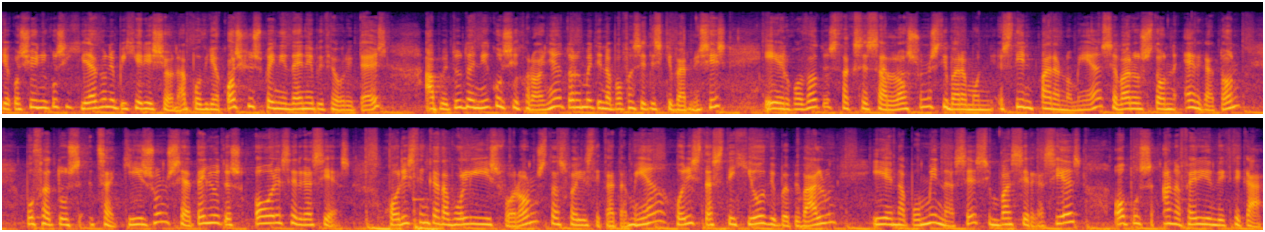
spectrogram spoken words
220.000 επιχειρήσεων από 251 επιθεωρητές, απαιτούνταν 20 χρόνια. Τώρα με την απόφαση της κυβέρνησης, οι εργοδότες θα ξεσαλώσουν στην, στην παρανομία σε βάρος των εργατών που θα τους τσακίζουν σε ατέλειωτες ώρες εργασίας, χωρίς την καταβολή εισφορών στα ασφαλιστικά ταμεία, χωρίς τα στοιχειώδη που επιβάλλουν οι εναπομείνασες συμβάσεις εργασίας, όπως αναφέρει ενδεικτικά.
